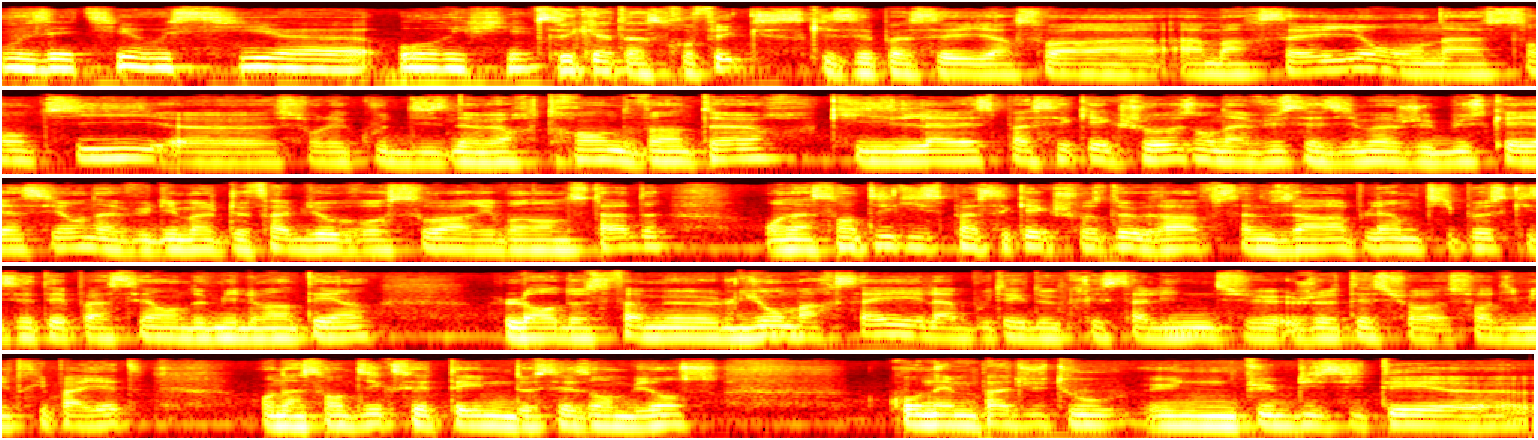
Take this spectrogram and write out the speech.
vous étiez aussi euh, horrifié. C'est catastrophique ce qui s'est passé hier soir à, à Marseille. On a senti euh, sur les coups de 19h30, 20h qu'il allait se passer quelque chose. On a vu ces images de bus caillassés, on a vu l'image de Fabio Grosso arrivant dans le stade. On a senti qu'il se passait quelque chose de grave. Ça nous a rappelé un petit peu ce qui s'était passé en 2021 lors de ce fameux Lyon-Marseille et la bouteille de cristalline jetée sur, sur Dimitri Payet. On a senti que c'était une de ces ambiances qu'on n'aime pas du tout. Une publicité euh,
